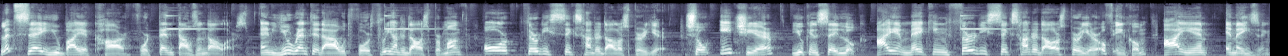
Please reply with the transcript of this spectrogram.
Let's say you buy a car for $10,000 and you rent it out for $300 per month or $3,600 per year. So each year you can say, look, I am making $3,600 per year of income. I am amazing.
